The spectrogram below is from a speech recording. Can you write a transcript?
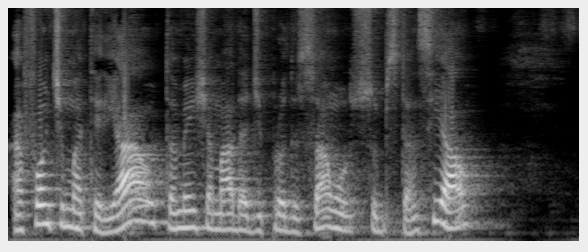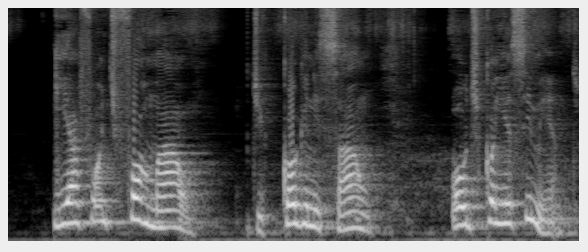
A fonte material, também chamada de produção ou substancial, e a fonte formal, de cognição ou de conhecimento.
